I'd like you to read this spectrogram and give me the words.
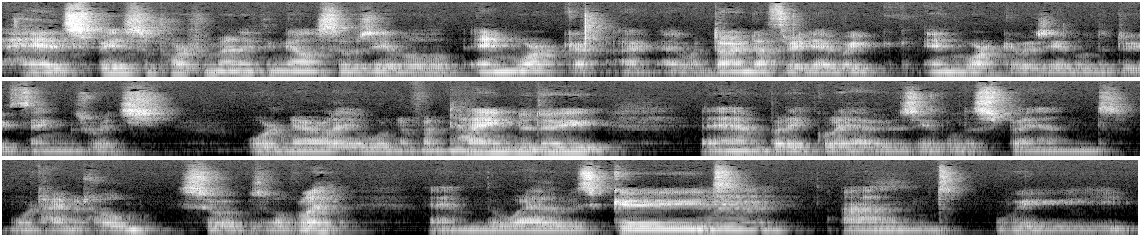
headspace apart from anything else. I was able in work. I, I went down to a three day week. In work, I was able to do things which ordinarily I wouldn't have had time to do. Um, but equally, I was able to spend more time at home, so it was lovely. Um, the weather was good, Mm. and we,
